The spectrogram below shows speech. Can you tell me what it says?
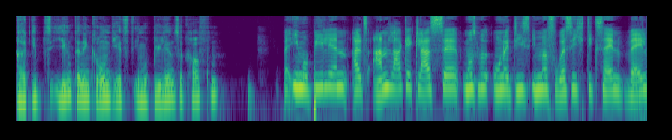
Äh, Gibt es irgendeinen Grund, jetzt Immobilien zu kaufen? Bei Immobilien als Anlageklasse muss man ohne dies immer vorsichtig sein, weil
